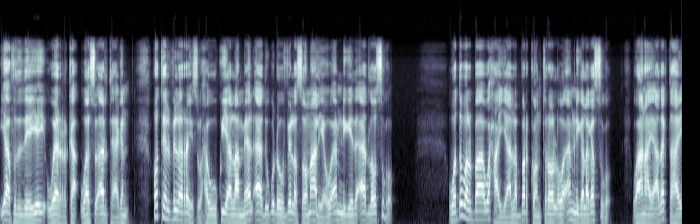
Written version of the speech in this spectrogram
yaa fududeeyey weerarka. Waa su'aal taagan. Hotel villa rays waxa uu ku yaalaa meel aada ugu dhow villa soomaaliya oo amnigeeda aada loo sugo. Waddo walba waxaa yaalla bar kontarool oo amniga laga sugo waana ay adag tahay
